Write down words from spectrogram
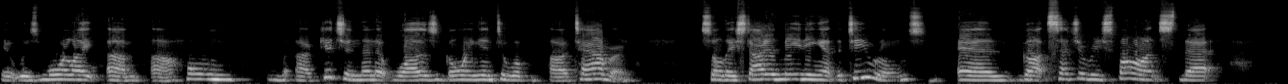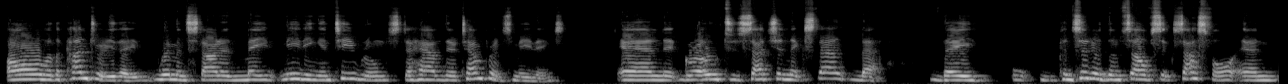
It was more like um, a home uh, kitchen than it was going into a, a tavern. So they started meeting at the tea rooms and got such a response that all over the country, the women started made, meeting in tea rooms to have their temperance meetings. And it grew to such an extent that they considered themselves successful and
